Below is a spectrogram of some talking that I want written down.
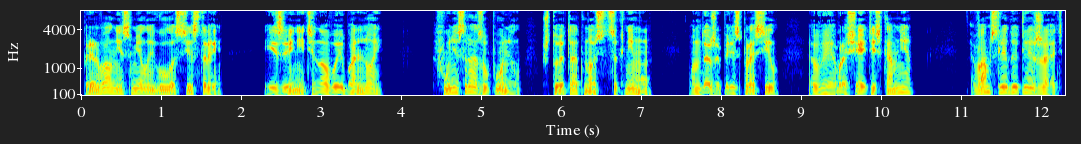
прервал несмелый голос сестры. «Извините, но вы больной?» Фу не сразу понял, что это относится к нему. Он даже переспросил, «Вы обращаетесь ко мне?» «Вам следует лежать»,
